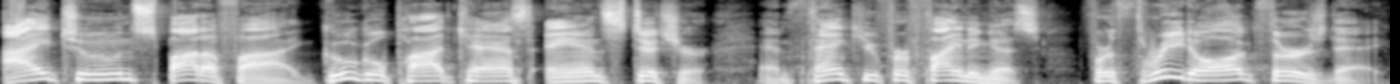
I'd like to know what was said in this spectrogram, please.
iTunes, Spotify, Google Podcasts, and Stitcher. And thank you for finding us for Three Dog Thursday.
